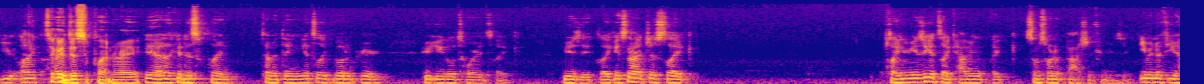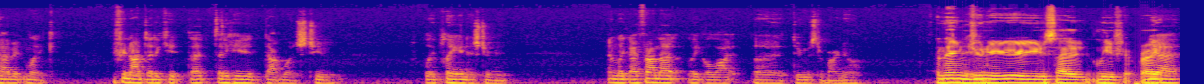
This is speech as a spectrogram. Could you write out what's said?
your, like It's like I a discipline, right? yeah, like a discipline type of thing. You get to like build up your your ego towards like music. Like it's not just like playing music. It's like having like some sort of passion for music, even if you haven't like if you're not dedicated that dedicated that much to like playing an instrument. And like I found that like a lot uh, through Mr. Barnhill. And then Yeah. junior year, you decided leadership, right? Yeah,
